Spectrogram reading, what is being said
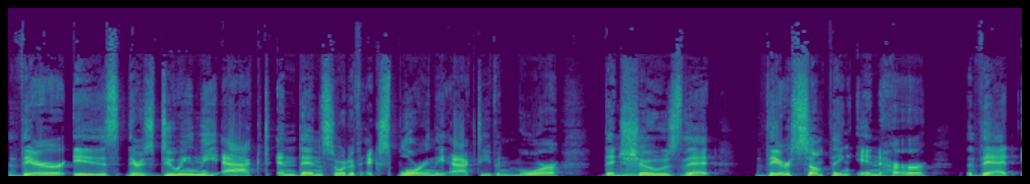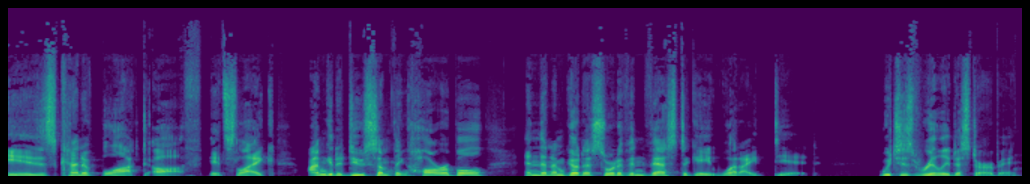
there is there's doing the act and then sort of exploring the act even more that mm-hmm. shows that there's something in her that is kind of blocked off. It's like I'm going to do something horrible and then I'm going to sort of investigate what I did, which is really disturbing.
